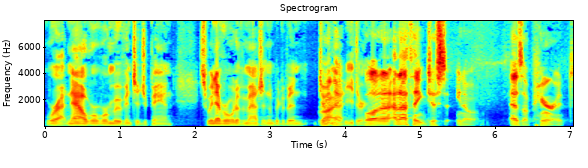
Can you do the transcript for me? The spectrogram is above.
we're at now, where we're moving to Japan. So we never would have imagined that we'd have been doing that either. Well, and I, and I think just you know, as a parent,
